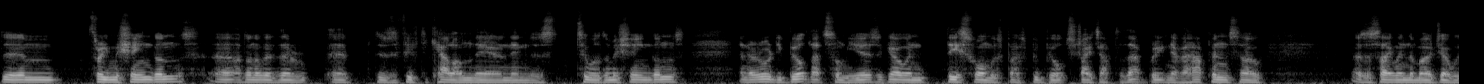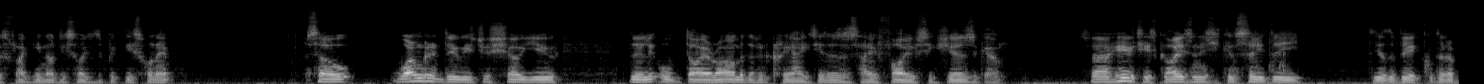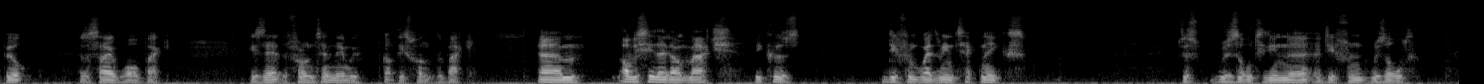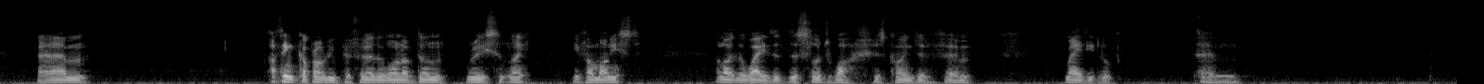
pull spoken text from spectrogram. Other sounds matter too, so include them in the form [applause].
the um, three machine guns. Uh, I don't know whether uh, there's a 50 cal on there and then there's two other machine guns and I'd already built that some years ago and this one was supposed to be built straight after that but it never happened. So as I say when the Mojo was flagging I decided to pick this one out so what I'm going to do is just show you the little diorama that I created as I say five six years ago. So here it is guys and as you can see the the other vehicle that I built as I say a while back is there at the front and then we've got this one at the back. Um, obviously they don't match because different weathering techniques just resulted in a, a different result. Um, I think I probably prefer the one I've done recently, if I'm honest. I like the way that the sludge wash has kind of um, made it look um,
